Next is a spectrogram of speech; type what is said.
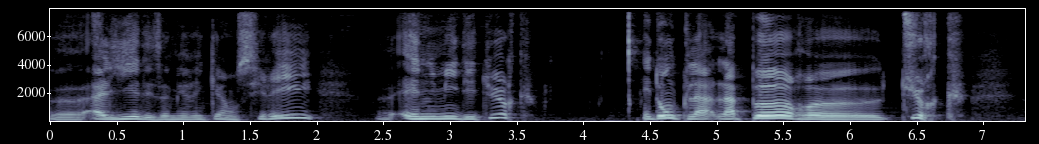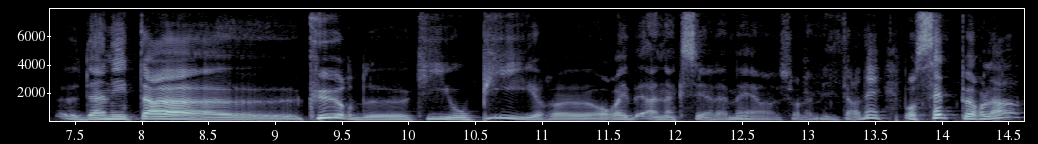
euh, alliés des Américains en Syrie, ennemis des Turcs. Et donc la, peur turque d'un État kurde qui, au pire, aurait un accès à la mer sur la Méditerranée, bon, cette peur-là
